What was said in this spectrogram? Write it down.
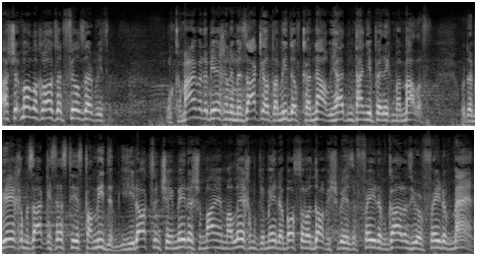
asher malach that fills everything. We had in Tanya Perek Mem Alef. What Rabbi Yochanan ben Zakkai says to his Talmidim, Yehiratzin Sheimeda Shemayim Alechem Kemeda Basav Adam. You should be as afraid of God as you're afraid of man.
